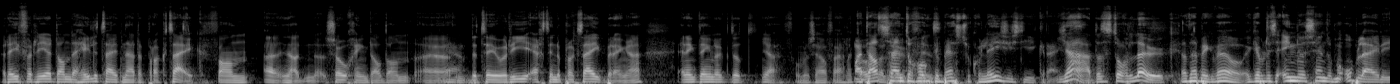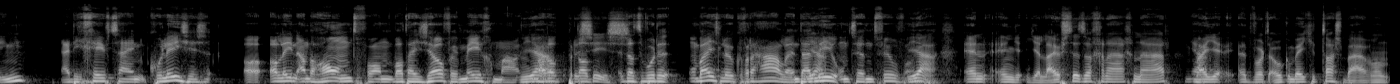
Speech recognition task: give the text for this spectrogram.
refereert dan de hele tijd naar de praktijk. Van, eh, nou, zo ging dat dan eh, Ja. de theorie echt in de praktijk brengen. En ik denk dat ik dat ja, voor mezelf eigenlijk Maar ook dat zijn toch ook de beste colleges die je krijgt? Ja, dat is toch leuk? Dat heb ik wel. Ik heb dus één docent op mijn opleiding. Nou, die geeft zijn colleges alleen aan de hand van wat hij zelf heeft meegemaakt. Ja, maar dat, precies. Dat, dat worden onwijs leuke verhalen en daar Ja. leer je ontzettend veel van. Ja, en, en je, je luistert er graag naar, Ja. maar je, het wordt ook een beetje tastbaar. Van,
